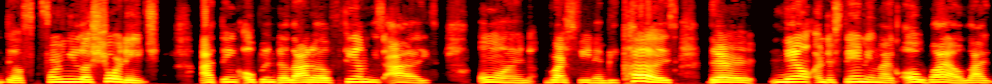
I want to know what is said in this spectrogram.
The formula shortage I think opened a lot of families' eyes on breastfeeding because they're now understanding like, oh wow, like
